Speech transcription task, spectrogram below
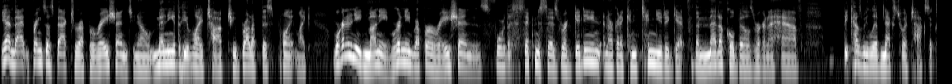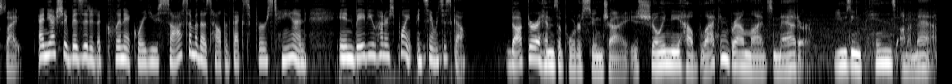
Yeah, and that brings us back to reparations. You know, many of the people I talked to brought up this point like, we're going to need money. We're going to need reparations for the sicknesses we're getting and are going to continue to get for the medical bills we're going to have because we live next to a toxic site. And you actually visited a clinic where you saw some of those health effects firsthand in Bayview Hunters Point in San Francisco. Dr. Ahimsa Porter Sumchai is showing me how black and brown lives matter using pins on a map.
